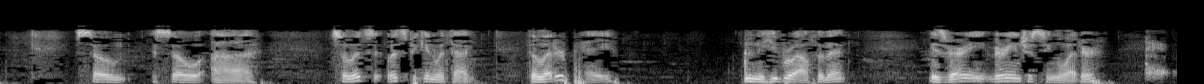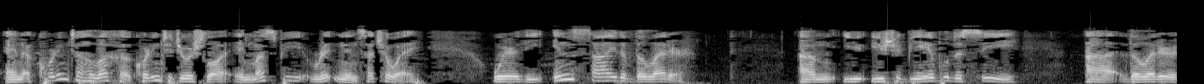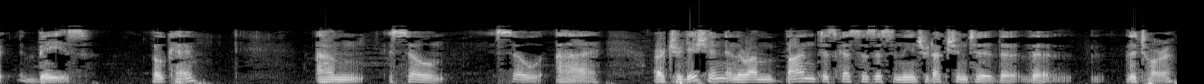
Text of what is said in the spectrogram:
So so uh, so let's let's begin with that. The letter Pei in the Hebrew alphabet is very very interesting letter. And according to halacha, according to Jewish law, it must be written in such a way where the inside of the letter, um, you, you should be able to see uh, the letter Beis. Okay? Um, so, so uh, our tradition, and the Ramban discusses this in the introduction to the, the, the Torah,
